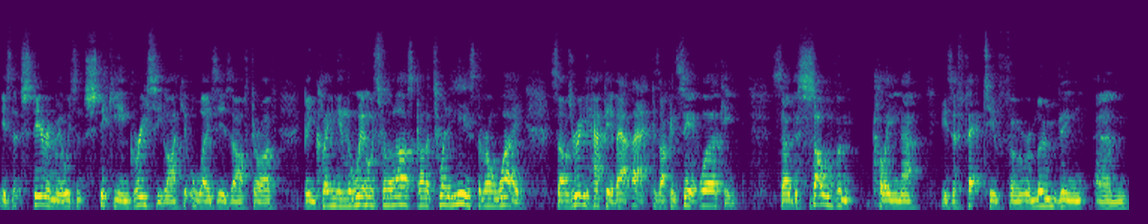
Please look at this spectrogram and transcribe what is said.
is that steering wheel isn't sticky and greasy like it always is after I've been cleaning the wheels for the last kind of 20 years the wrong way. So I was really happy about that because I can see it working. So the solvent cleaner is effective for removing um,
